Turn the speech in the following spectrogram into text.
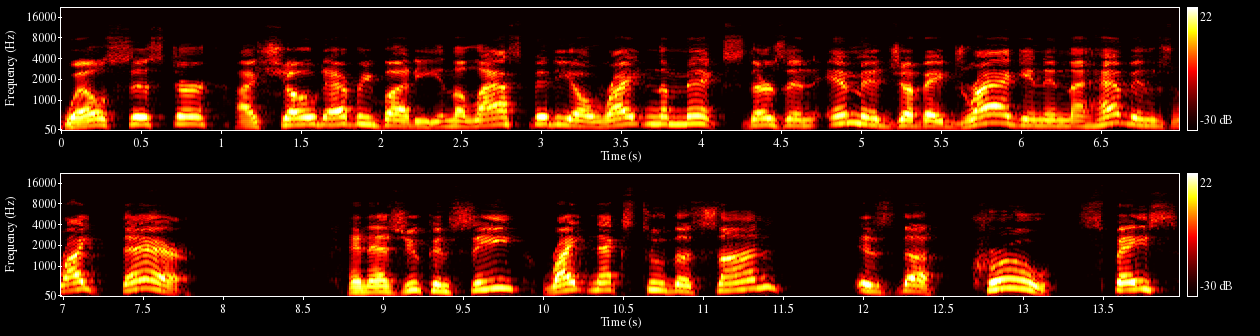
Well, sister, I showed everybody in the last video right in the mix. There's an image of a dragon in the heavens right there. And as you can see, right next to the sun is the crew space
